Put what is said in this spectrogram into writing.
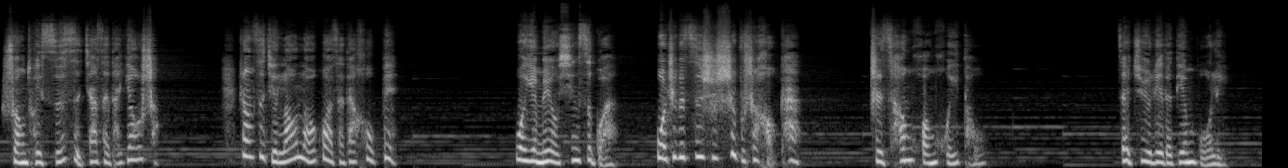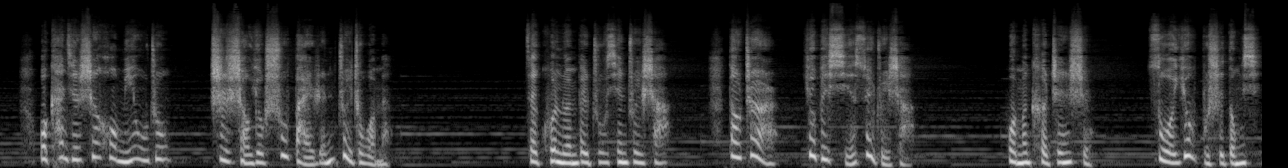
双腿死死夹在他腰上，让自己牢牢挂在他后背。我也没有心思管我这个姿势是不是好看，只仓皇回头。在剧烈的颠簸里，我看见身后迷雾中至少有数百人追着我们。在昆仑被诛仙追杀，到这儿又被邪祟追杀，我们可真是左右不是东西。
